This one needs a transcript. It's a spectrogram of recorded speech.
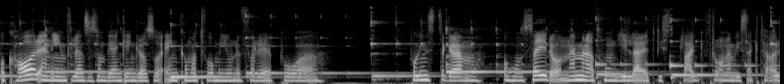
Och har en influencer som Bianca Ingrosso 1,2 miljoner följare på, på Instagram och hon säger då nej att hon gillar ett visst plagg från en viss aktör.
